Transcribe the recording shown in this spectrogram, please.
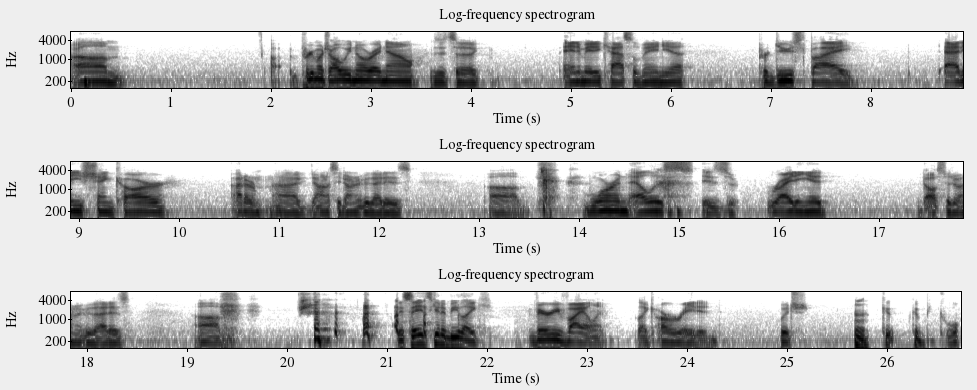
um, pretty much all we know right now is it's a animated Castlevania produced by Adi Shankar. I don't. I honestly don't know who that is. Um, Warren Ellis is writing it. Also, don't know who that is. Um, they say it's going to be like very violent, like R rated, which could could be cool.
